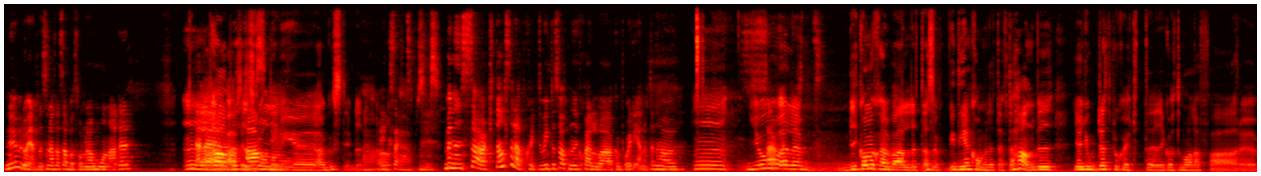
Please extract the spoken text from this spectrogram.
nu då egentligen, så tagit sabbatsår några månader. Mm, Eller- ja, Ja, precis. precis. Från och med augusti blir det. Ja. Ja. Exakt. Ja, precis. Men ni sökte alltså det här projektet, det var inte så att ni själva kom på idén utan ni har... Mm, jo, Sökt. eller vi kommer själva lite, alltså idén kommer lite efterhand. Vi, jag gjorde ett projekt i Guatemala för eh,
